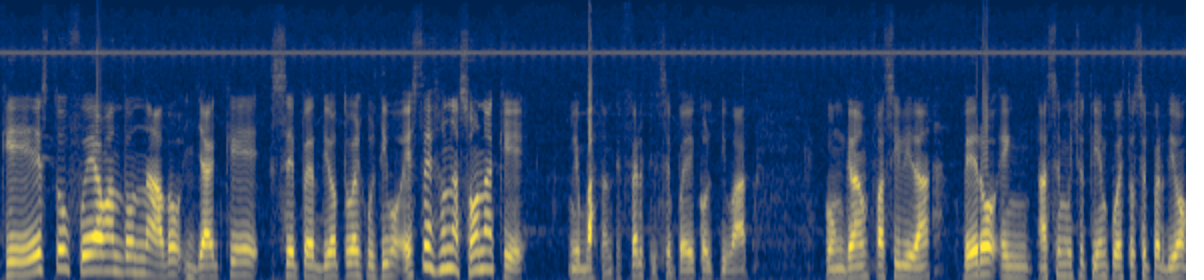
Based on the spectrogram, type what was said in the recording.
que esto fue abandonado ya que se perdió todo el cultivo. Esta es una zona que es bastante fértil, se puede cultivar con gran facilidad, pero en hace mucho tiempo esto se perdió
